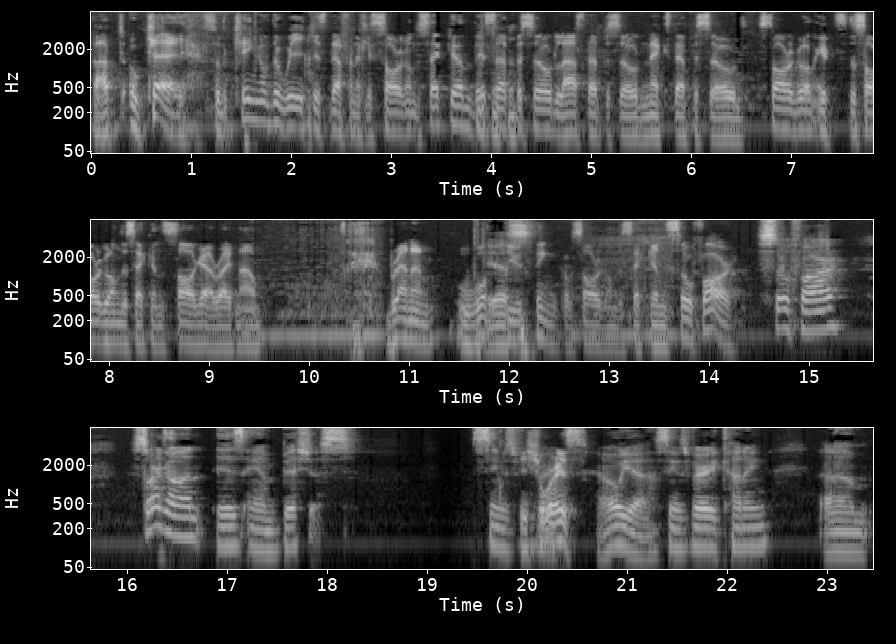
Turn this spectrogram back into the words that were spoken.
But okay, so the king of the week is definitely Sargon the Second. This episode, last episode, next episode, Sargon. It's the Sargon the Second saga right now. Brennan, what Yes. do you think of Sargon the Second so far? So far, Sargon is ambitious. Seems He sure is. Oh yeah, seems very cunning. Um,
